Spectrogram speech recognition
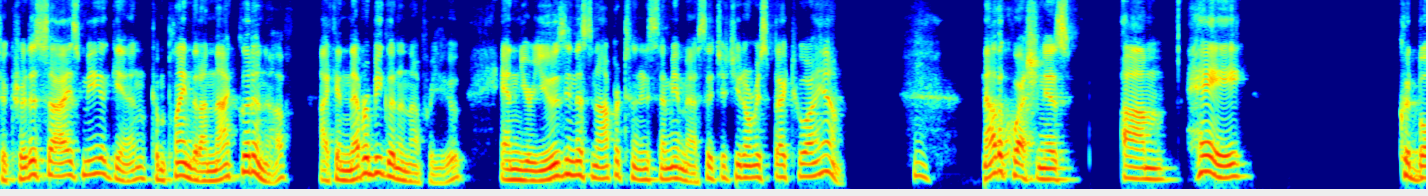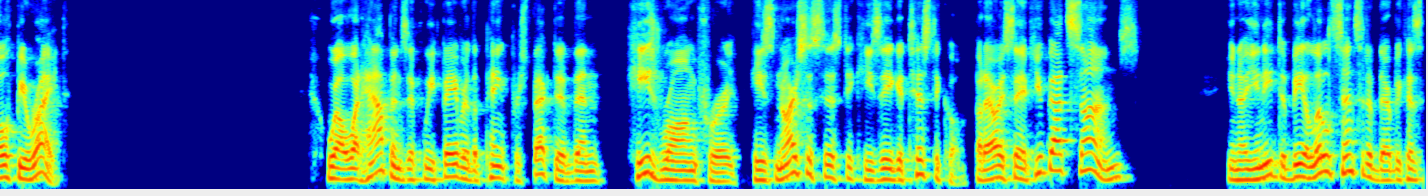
to criticize me again, complain that I'm not good enough. I can never be good enough for you. And you're using this as an opportunity to send me a message that you don't respect who I am. Hmm. Now, the question is um, hey, could both be right? Well, what happens if we favor the pink perspective, then he's wrong for he's narcissistic, he's egotistical. But I always say if you've got sons, you know, you need to be a little sensitive there because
